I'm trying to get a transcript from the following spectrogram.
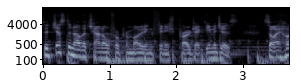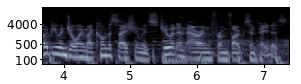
to just another channel for promoting finished project images. So I hope you enjoy my conversation with Stuart and Aaron from Vokes and Peters.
